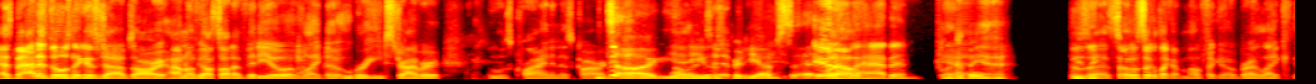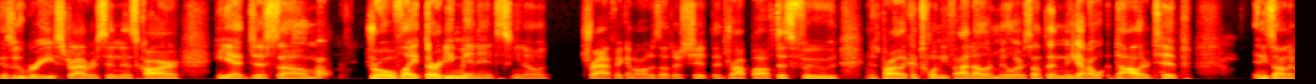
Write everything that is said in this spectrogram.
as bad as those niggas' jobs are, I don't know if y'all saw that video of like the Uber Eats driver who was crying in his car. Dog, yeah, dollar he was tip. pretty upset. You know, what happened? What Yeah. happened? Yeah. It was, uh, so it was like a month ago, bro. Like this Uber Eats driver sitting in his car. He had just um drove like 30 minutes, you know, traffic and all this other shit to drop off this food. It's probably like a $25 meal or something. And he got a dollar tip and he's on a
